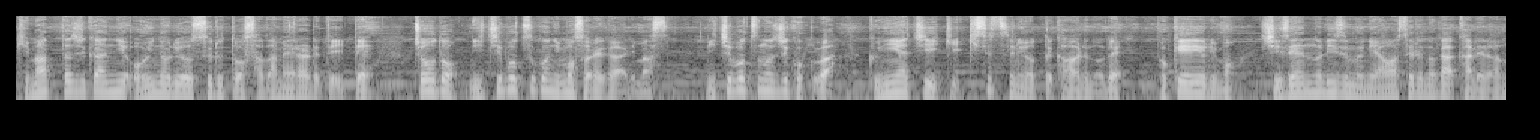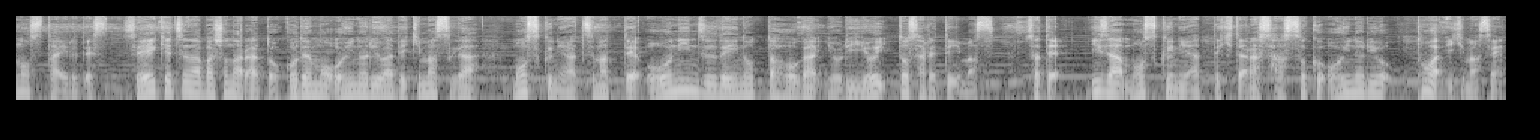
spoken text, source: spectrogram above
決まった時間にお祈りをすると定められていて、ちょうど日没後にもそれがあります。日没の時刻は国や地域、季節によって変わるので、時計よりも自然のリズムに合わせるのが彼らのスタイルです。清潔な場所ならどこでもお祈りはできますが、モスクに集まって大人数で祈った方がより良いとされています。さて、いざモスクにやってきたら早速お祈りをとはいきません。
